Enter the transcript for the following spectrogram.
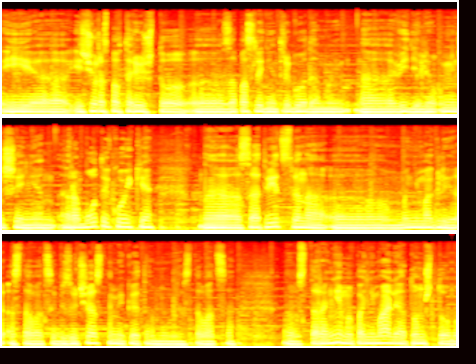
И э, еще раз повторюсь, что э, за последние три года мы э, видели уменьшение работы койки. Соответственно, мы не могли оставаться безучастными к этому и оставаться в стороне. Мы понимали о том, что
